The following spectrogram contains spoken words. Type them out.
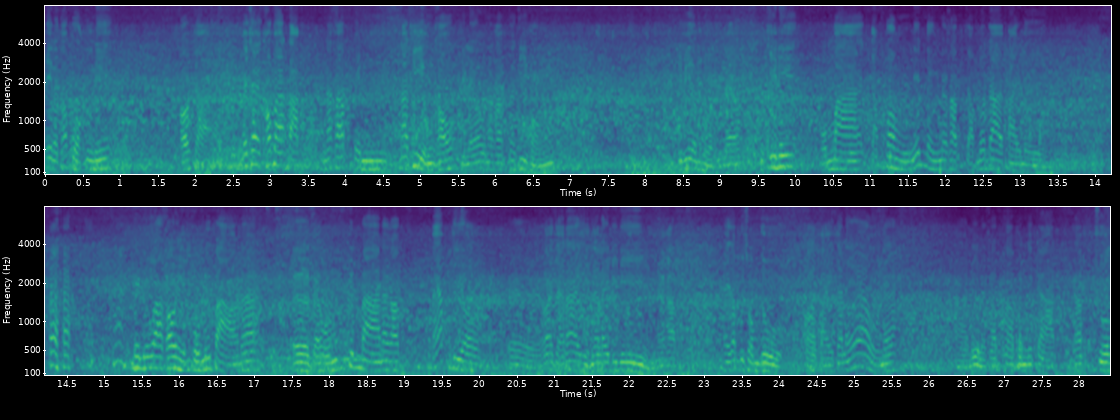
นี่แหละครับหมวกตัวนี้เขาจะไม่ใช่เขามาดักนะครับ เป็นหน้าที่ของเขาอยู่แล้วนะครับ หน้าที่ของพี่พี่ตำรวจอยู่แล้วเมื่อกี้นี้ผมมาจับกล้องนิดหนึ่งนะครับ จับรถได้ไปเลย ไม่รู้ว่าเขาเห็นผมหรือเปล่านะ เออ แต่ผมขึ้นมานะครับ แป๊บเดียว เออว่าจะได้เห็นอะไรดีๆนะครับ ให้ท่านผู้ชมดูต่อไปซะแล้วนะ นี่แหละครับภาพบรรยากาศนะครับช่วง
